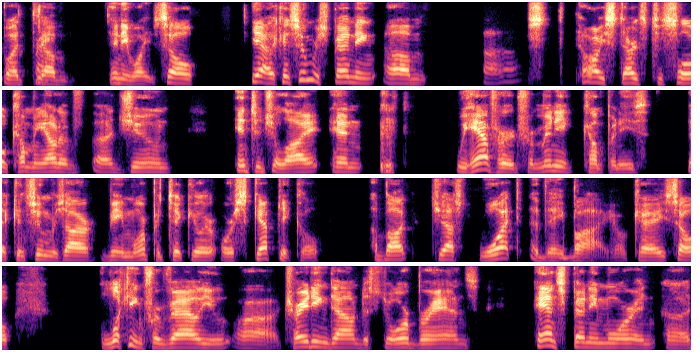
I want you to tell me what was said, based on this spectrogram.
But right. um, anyway, so yeah, the consumer spending um, uh, always starts to slow coming out of uh, June into July. And we have heard from many companies that consumers are being more particular or skeptical about just what they buy. Okay. So looking for value, uh, trading down to store brands, and spending more in uh,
